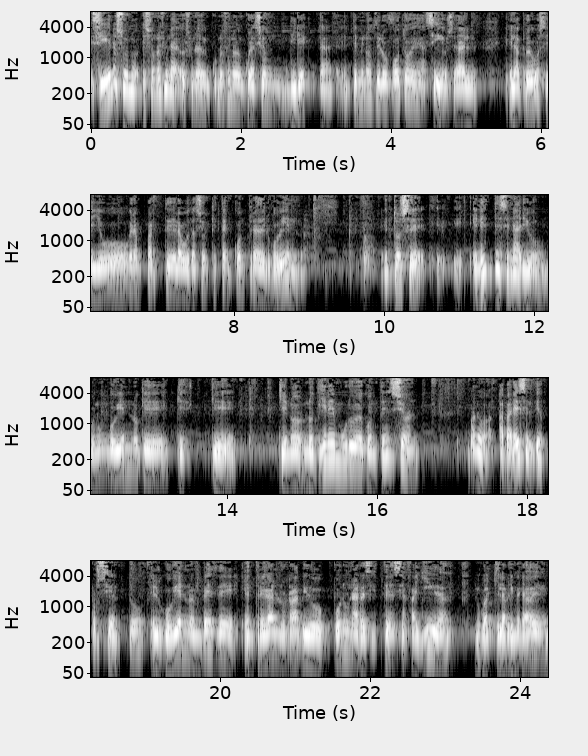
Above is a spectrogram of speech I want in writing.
si bien eso no, eso no es una, es una, no es una vinculación directa, en términos de los votos es así, o sea, el, el apruebo se llevó gran parte de la votación que está en contra del gobierno. Entonces, eh, en este escenario, con un gobierno que, que, que, no, no tiene muro de contención, bueno, aparece el 10%, el gobierno en vez de entregarlo rápido pone una resistencia fallida, igual que la primera vez,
